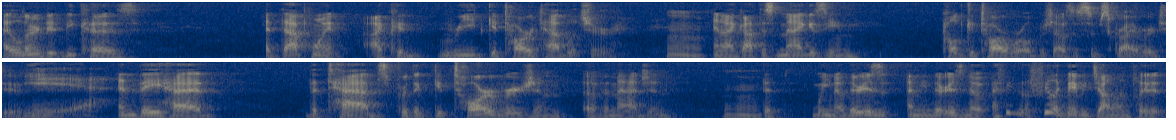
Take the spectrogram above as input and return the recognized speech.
I learned it because at that point I could read guitar tablature, Hmm. and I got this magazine called Guitar World, which I was a subscriber to Yeah. and they had the tabs for the guitar version of Imagine. Mhm. That you know there is. I mean, there is no. I think I feel like maybe John Lennon played it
